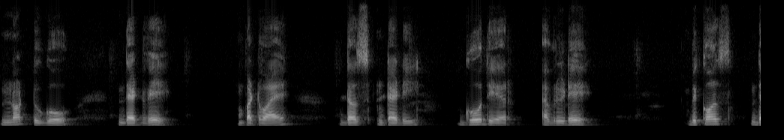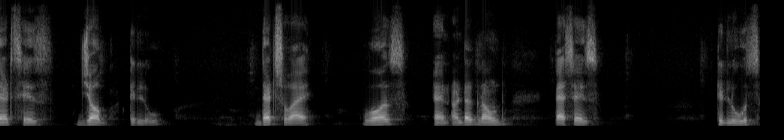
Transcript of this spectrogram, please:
not to go that way? But why does daddy go there every day? Because that's his job, Tillu. That's why was an underground passage. Tillu's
